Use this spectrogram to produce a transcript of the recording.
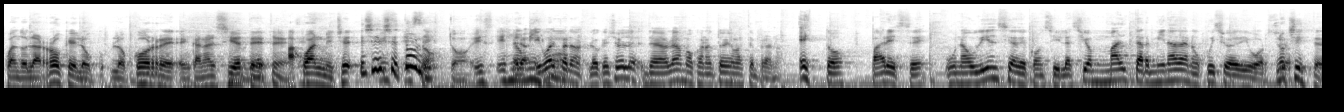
cuando La Roque lo, lo corre en Canal 7 Este, a Juan Micheli. Es ese es, tono. Es esto, es, es lo Pero mismo. igual, perdón, lo que yo le, le hablábamos con Antonio más temprano. Esto parece una audiencia de conciliación mal terminada en un juicio de divorcio. No existe.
